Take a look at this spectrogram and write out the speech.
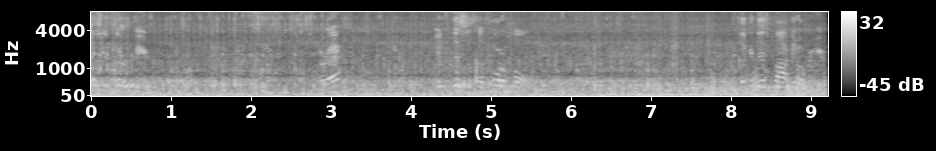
That's your third beer. Correct? We, this is the fourth hole. Look at this pocket over here.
